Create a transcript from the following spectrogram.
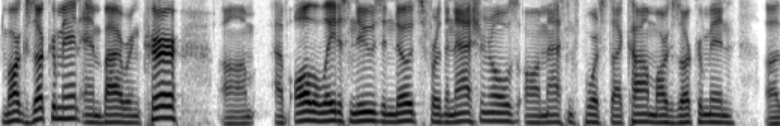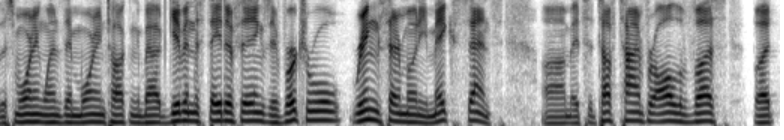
Mark Zuckerman and Byron Kerr. Um, have all the latest news and notes for the Nationals on masnsports.com. Mark Zuckerman uh, this morning, Wednesday morning, talking about given the state of things, a virtual ring ceremony makes sense. Um, it's a tough time for all of us, but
